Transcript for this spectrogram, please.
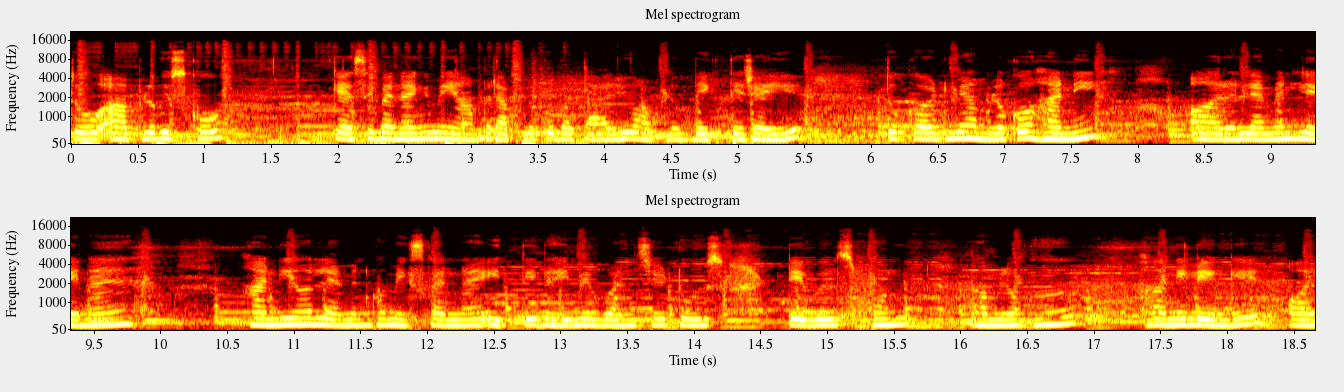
तो आप लोग इसको कैसे बनाएँगे मैं यहाँ पर आप लोग को बता रही हूँ। आप लोग देखते जाइए। तो कर्ड में हम लोग को हनी और लेमन लेना है। हनी और लेमन को मिक्स करना है। इतनी दही में वन से टू टेबल स्पून हम लोग हनी लेंगे और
